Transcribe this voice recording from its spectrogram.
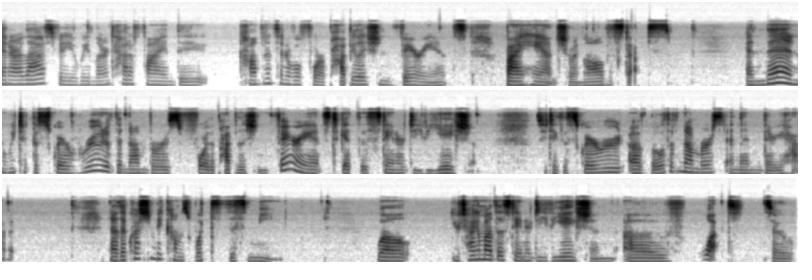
In our last video, we learned how to find the confidence interval for population variance by hand, showing all the steps. And then we took the square root of the numbers for the population variance to get the standard deviation. So you take the square root of both of numbers, and then there you have it. Now the question becomes, what does this mean? Well, you're talking about the standard deviation of what? So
